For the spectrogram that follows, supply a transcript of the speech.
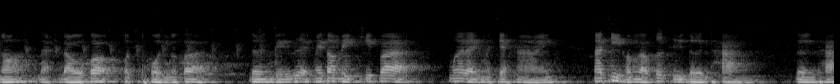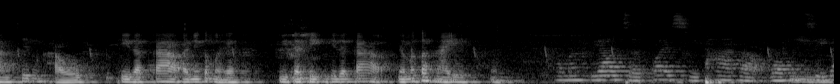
เนาะนะเราก็อดทนแล้วก็เดินไปเรื่อยไม่ต้องไปคิดว่าเมื่อไหรมันจะหาย หน้าที่ของเราก็คือเดินทาง เดินทางขึ้นเขาทีละก้าวอันนี้ก็เหมือนกันมีสติทีละก้าวเดี๋ยวมันก็หายเองนะ 我们不要责怪其他的，我们只要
